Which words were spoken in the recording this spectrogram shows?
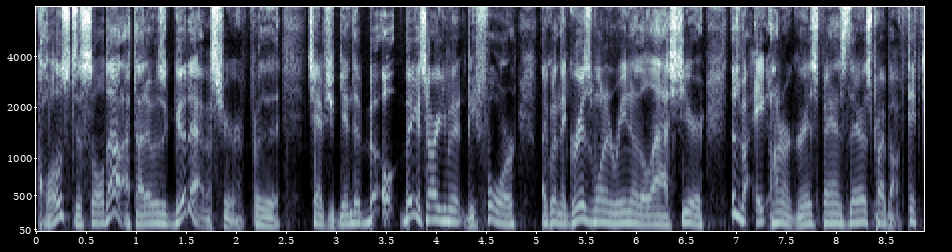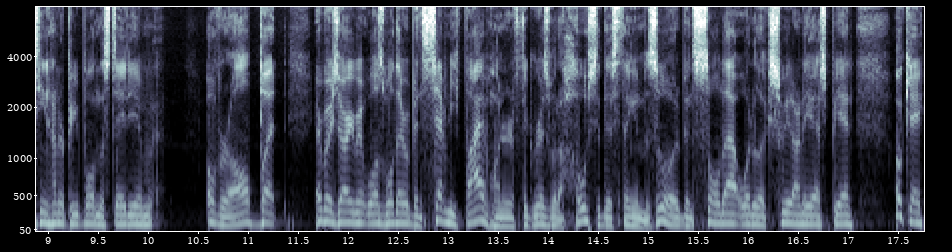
close to sold out. I thought it was a good atmosphere for the championship game. The b- biggest argument before, like when the Grizz won in Reno the last year, there's about 800 Grizz fans there. There's probably about 1,500 people in the stadium overall. But everybody's argument was, well, there would have been 7,500 if the Grizz would have hosted this thing in Missoula. It would have been sold out. Would have looked sweet on ESPN. Okay,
